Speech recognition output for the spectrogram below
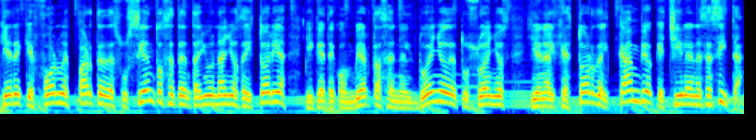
quiere que formes parte de sus 171 años de historia y que te conviertas en el dueño de tus sueños y en el gestor del cambio que Chile necesita.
